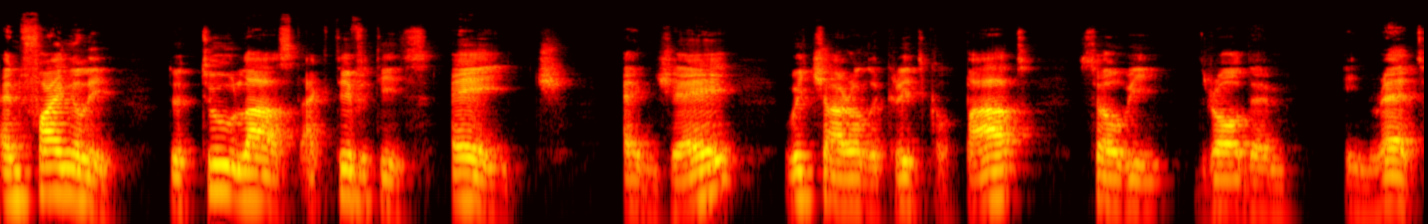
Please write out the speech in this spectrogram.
And finally, the two last activities H and J, which are on the critical path, so we draw them in red.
